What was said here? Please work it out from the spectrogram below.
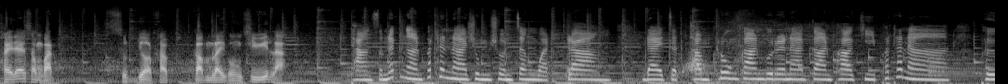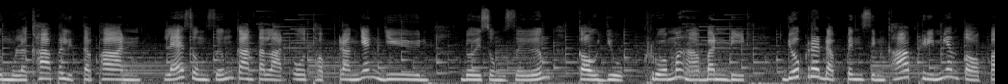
ใครได้สัมผัสสุดยอดครับกำไรของชีวิตละทางสำนักงานพัฒนาชุมชนจังหวัดตรัง ได้จัดทำโครงการบูรณาการภาคีพัฒนา เพิ่มมูลค่าผลิตภัณฑ์ และส่งเสริมการตลาดโอท็อปตรังยั่งยืน โดยส่งเสริมเกาหยุกครัวมหาบัณฑิต ยกระดับเป็นสินค้าพรีเมียมต่อไป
